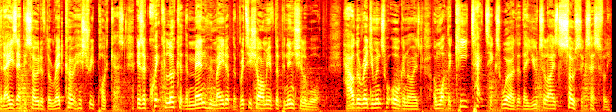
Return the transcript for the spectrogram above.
Today's episode of the Redcoat History Podcast is a quick look at the men who made up the British Army of the Peninsular War, how the regiments were organised, and what the key tactics were that they utilised so successfully.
